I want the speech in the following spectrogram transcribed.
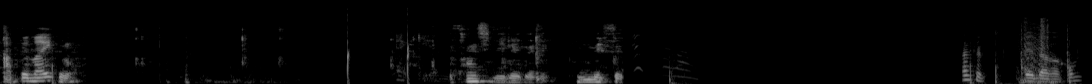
아 뜨나 이거? 32레벨에 존내 세. 한색 에다가 껌.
